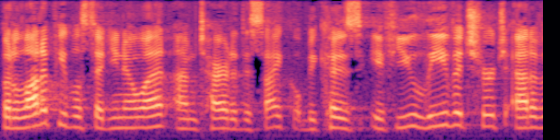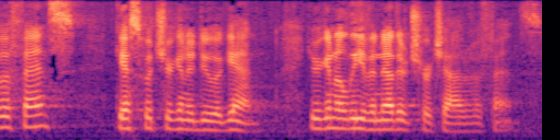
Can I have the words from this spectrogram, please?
But a lot of people said, you know what? I'm tired of the cycle. Because if you leave a church out of offense, guess what you're going to do again? You're going to leave another church out of offense.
